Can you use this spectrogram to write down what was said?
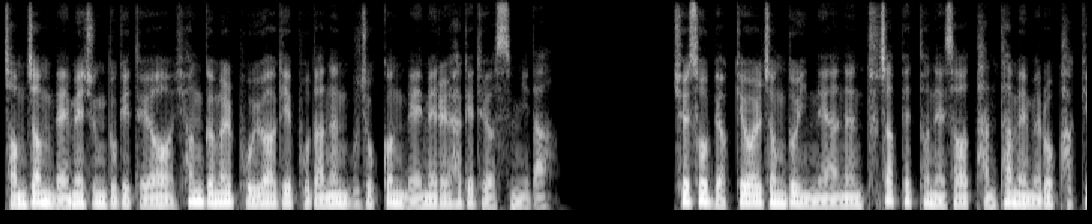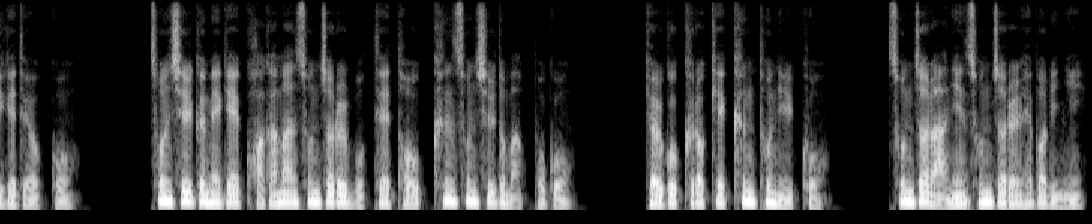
점점 매매 중독이 되어 현금을 보유하기보다는 무조건 매매를 하게 되었습니다. 최소 몇 개월 정도 인내하는 투자 패턴에서 단타 매매로 바뀌게 되었고 손실 금액에 과감한 손절을 못해 더욱 큰 손실도 맛보고 결국 그렇게 큰 돈 잃고 손절 아닌 손절을 해버리니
